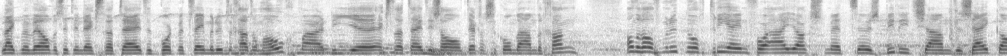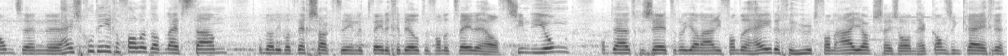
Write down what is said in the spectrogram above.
Lijkt me wel, we zitten in de extra tijd. Het bord met twee minuten gaat omhoog. Maar die uh, extra tijd is al 30 seconden aan de gang. Anderhalf minuut nog, 3-1 voor Ajax met uh, Bilic aan de zijkant. En uh, hij is goed ingevallen, dat blijft staan. Hoewel hij wat wegzakte in het tweede gedeelte van de tweede helft. Siem de Jong op de huid gezeten door Jan-Ari van der Heijden. Gehuurd van Ajax. Hij zal een herkansing krijgen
